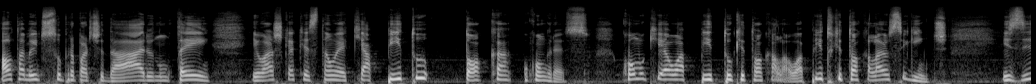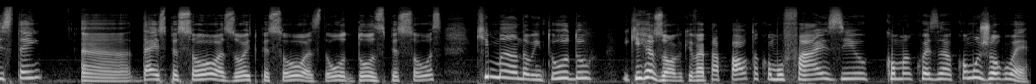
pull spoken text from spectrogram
altamente suprapartidário, não tem. Eu acho que a questão é que apito toca o Congresso. Como que é o apito que toca lá? O apito que toca lá é o seguinte: existem ah, 10 pessoas, 8 pessoas, ou 12 pessoas que mandam em tudo e que resolve que vai para a pauta, como faz e como a coisa, como o jogo é.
